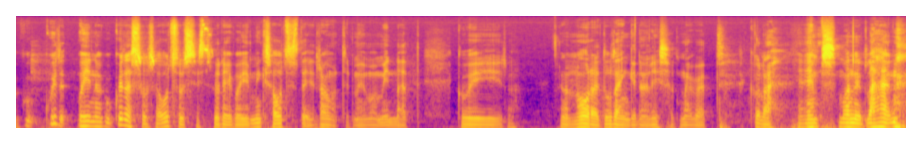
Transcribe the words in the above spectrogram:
aga kuida-, või nagu kuidas sul see otsus siis tuli või miks sa otsustasid raamatuid müüma minna, et kui noh, noore tudengina lihtsalt nagu, et kuule, emps, ma nüüd lähen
